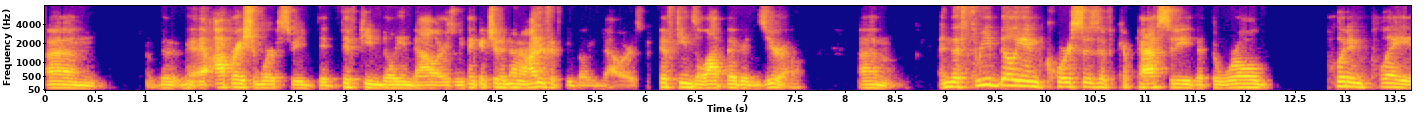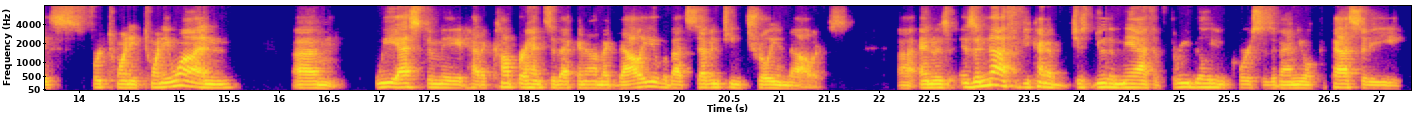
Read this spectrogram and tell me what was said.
Um, the, Operation Warp Speed did $15 billion. We think it should have done $150 billion. 15 is a lot bigger than zero. Um, and the 3 billion courses of capacity that the world put in place for 2021, um, we estimate had a comprehensive economic value of about $17 trillion. Uh, and is, is enough if you kind of just do the math of 3 billion courses of annual capacity.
